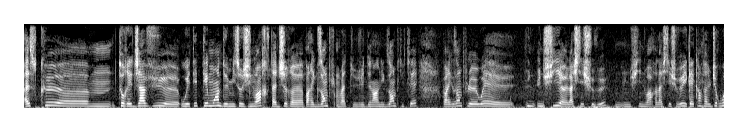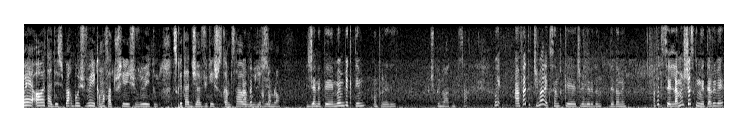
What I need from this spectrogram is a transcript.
Est-ce que tu aurais déjà vu euh, ou été témoin de misogynie noire C'est-à-dire, euh, par exemple, on va te, je vais te donner un exemple vite fait. Par exemple, euh, ouais, euh, une, une fille euh, lâche ses cheveux, une, une fille noire lâche ses cheveux et quelqu'un vient lui dire Ouais, oh, t'as des super beaux cheveux et commence à toucher les cheveux et tout. Est-ce que t'as déjà vu quelque chose comme ça ou j'ai- ressemblant? J'en étais même victime, on pourrait dire. Tu peux nous raconter ça? En fait, tu vois l'exemple que tu viens de donner. En fait, c'est la même chose qui m'est arrivé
